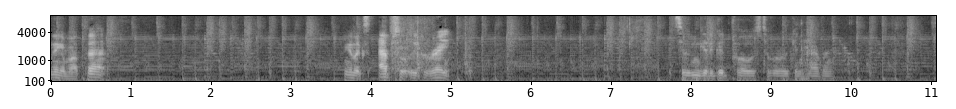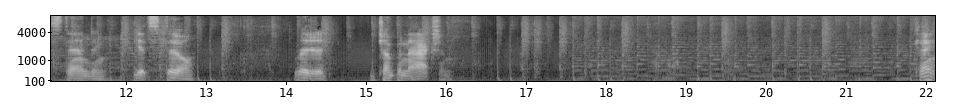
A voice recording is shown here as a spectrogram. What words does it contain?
Think about that? I think it looks absolutely great. Let's see if we can get a good pose to where we can have her standing, yet still ready to jump into action. Okay.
